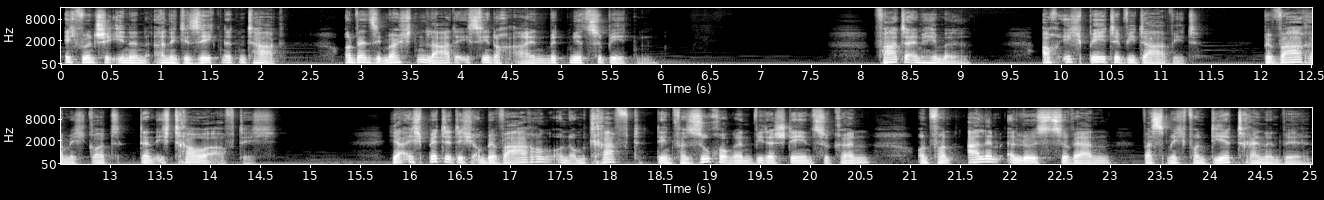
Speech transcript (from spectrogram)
Ich wünsche Ihnen einen gesegneten Tag und wenn Sie möchten, lade ich Sie noch ein, mit mir zu beten. Vater im Himmel, auch ich bete wie David, Bewahre mich, Gott, denn ich traue auf dich. Ja, ich bitte dich um Bewahrung und um Kraft, den Versuchungen widerstehen zu können und von allem erlöst zu werden, was mich von dir trennen will.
